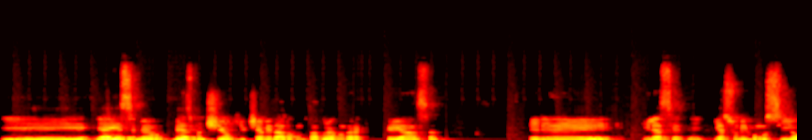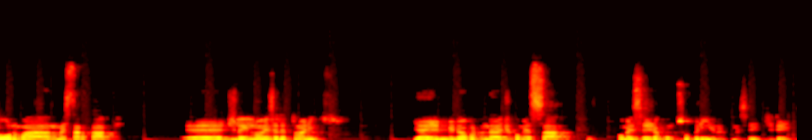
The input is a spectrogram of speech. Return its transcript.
E, e aí esse meu mesmo tio que tinha me dado o computador quando eu era criança, ele ele ia assumir como CEO numa, numa startup é, de leilões eletrônicos. E aí ele me deu a oportunidade de começar. Comecei já como sobrinho, né? Comecei direito.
